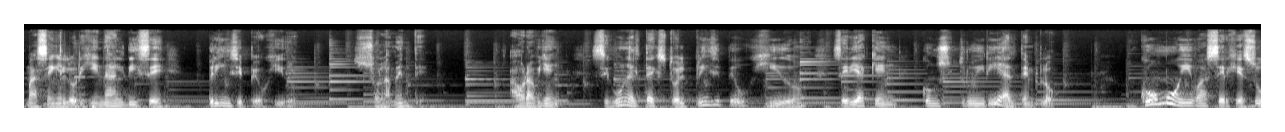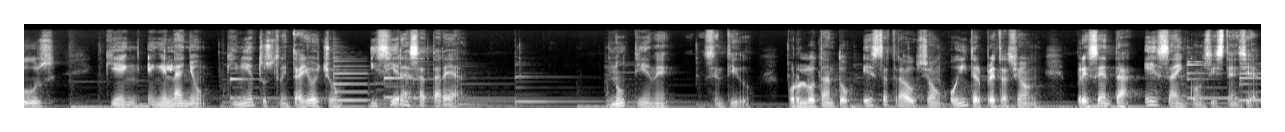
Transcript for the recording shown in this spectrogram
mas en el original dice príncipe ungido, solamente. Ahora bien, según el texto, el príncipe ungido sería quien construiría el templo. ¿Cómo iba a ser Jesús quien en el año 538 hiciera esa tarea? No tiene sentido. Por lo tanto, esta traducción o interpretación presenta esa inconsistencia.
